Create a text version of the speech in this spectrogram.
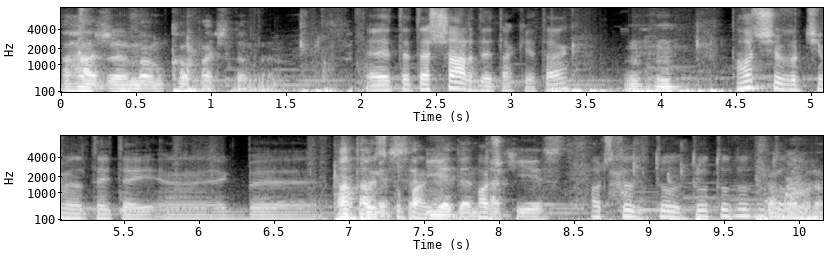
Aha, że mam kopać, dobra. E, te, te szardy takie, tak? Mhm. To chodź się wrócimy do tej, tej, e, jakby... A to tam jest kopalnia. jeden chodź, taki jest. Chodź tu, tu, tu, tu, tu, tu, No tu. dobra.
